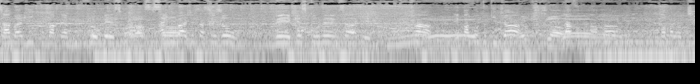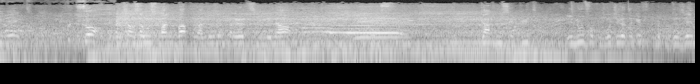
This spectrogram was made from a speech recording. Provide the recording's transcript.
Sabali qui marque un but Lopez Voilà, à l'image de sa saison. Mais qu'est-ce qu'on aime ça. Et par contre, Okidja, là, on en parle, on en parle en direct. Sort chance à Ousmane Ba pour la deuxième période s'il est là. Et garde-nous ses buts. Et nous, il faut qu'on continue d'attaquer, il faut qu'on mette le deuxième.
